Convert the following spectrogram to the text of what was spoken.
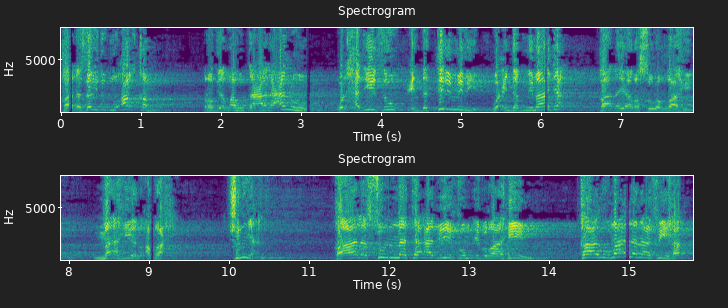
قال زيد بن أرقم رضي الله تعالى عنه والحديث عند الترمذي وعند ابن ماجه قال يا رسول الله ما هي الأضاحي؟ شنو يعني؟ قال سنة أبيكم إبراهيم. قالوا ما لنا فيها؟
